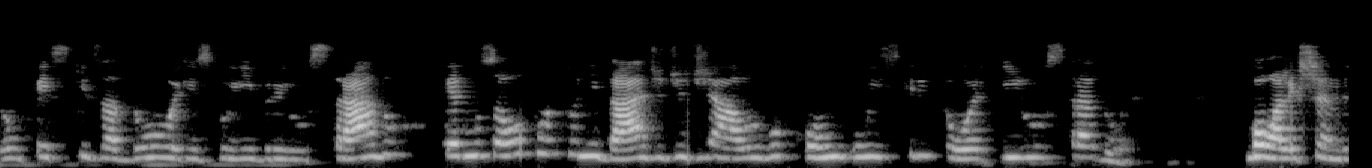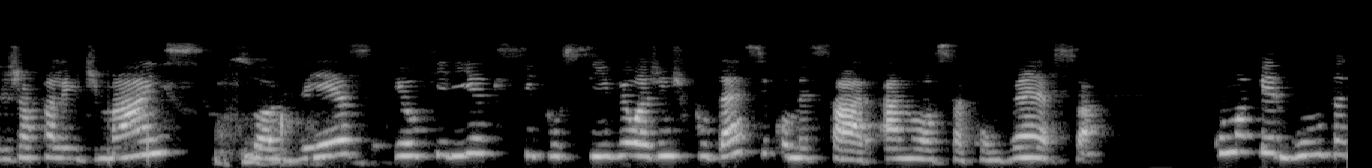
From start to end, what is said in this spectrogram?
ou pesquisadores do livro ilustrado, termos a oportunidade de diálogo com o escritor e ilustrador. Bom, Alexandre, já falei demais, sua vez. Eu queria que, se possível, a gente pudesse começar a nossa conversa com uma pergunta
